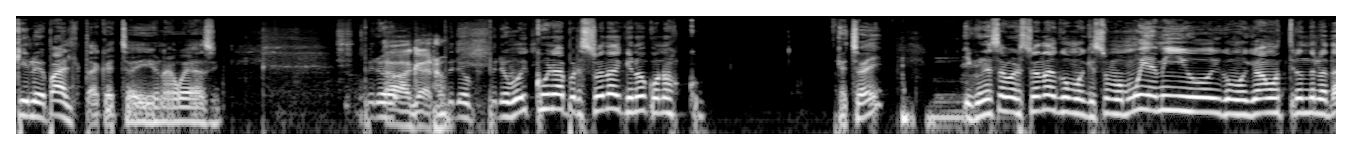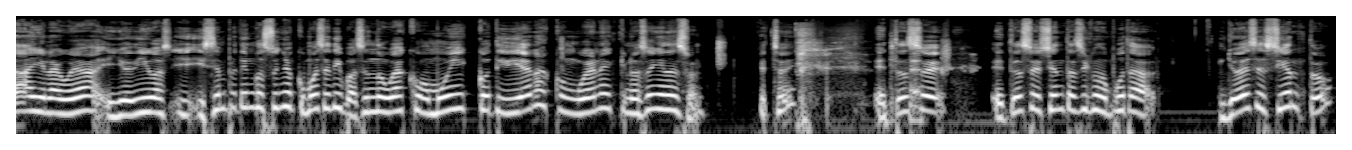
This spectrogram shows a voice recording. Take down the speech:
kilo de palta, ¿cachai? Una wea así. Pero, pero, pero voy con una persona que no conozco. ¿Cachai? Y con esa persona como que somos muy amigos y como que vamos tirando la talla y la weá. Y yo digo, y, y siempre tengo sueños como ese tipo, haciendo weas como muy cotidianas con weones que no sé quiénes son. ¿Cachai? Entonces, entonces siento así como puta. Yo a veces siento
